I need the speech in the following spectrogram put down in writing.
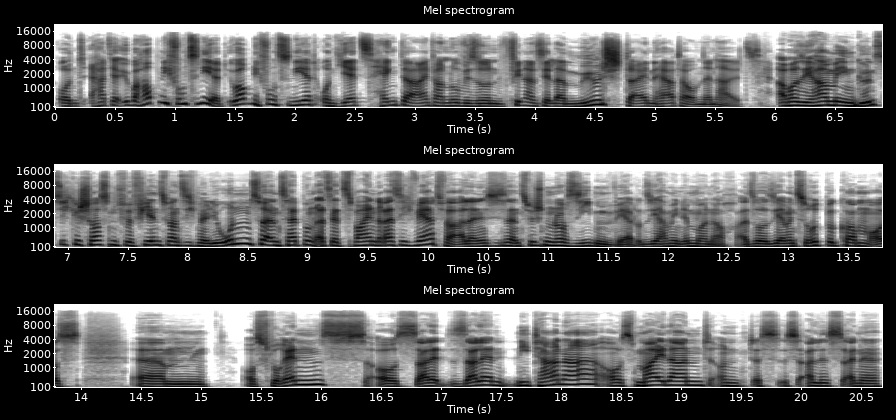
Und hat ja überhaupt nicht funktioniert, überhaupt nicht funktioniert und jetzt hängt er einfach nur wie so ein finanzieller Mühlstein härter um den Hals. Aber sie haben ihn günstig geschossen für 24 Millionen zu einem Zeitpunkt, als er 32 wert war. Allerdings ist er inzwischen nur noch 7 wert und sie haben ihn immer noch. Also sie haben ihn zurückbekommen aus, ähm, aus Florenz, aus Sal Salernitana, aus Mailand und das ist alles eine,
